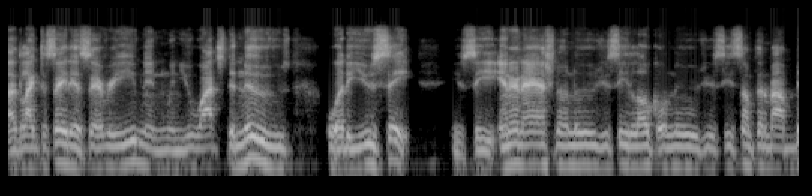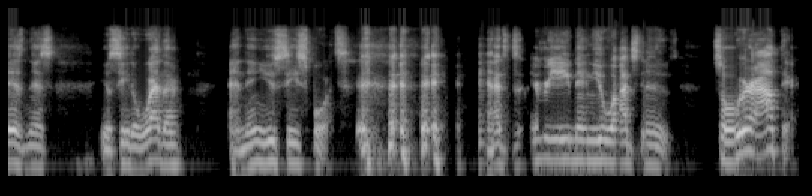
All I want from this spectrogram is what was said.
I'd like to say this every evening when you watch the news, what do you see? You see international news, you see local news, you see something about business, you see the weather, and then you see sports. and that's every evening you watch news. So we're out there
